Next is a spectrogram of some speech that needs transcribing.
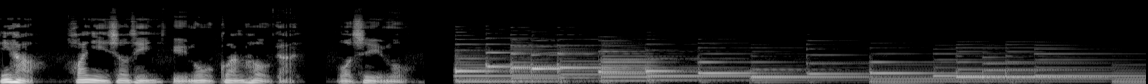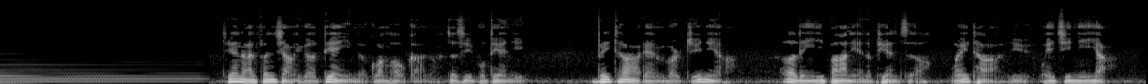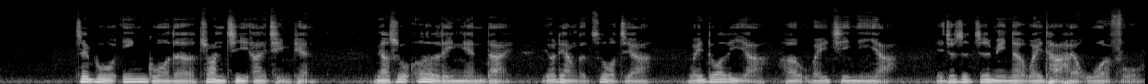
你好，欢迎收听雨木观后感，我是雨木。今天来分享一个电影的观后感，这是一部电影《Vita and Virginia》，二零一八年的片子啊，《维塔与维吉尼亚》这部英国的传记爱情片，描述二零年代有两个作家。维多利亚和维吉尼亚，也就是知名的维塔还有伍尔夫，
